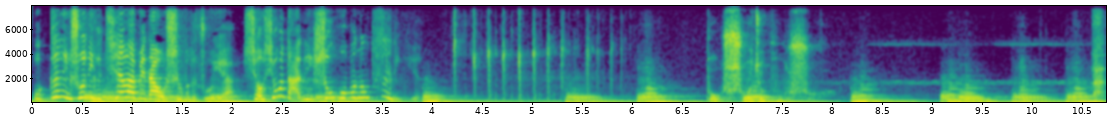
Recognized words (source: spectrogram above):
我跟你说，你可千万别打我师傅的主意，小心我打的你生活不能自理。不说就不说。哎，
